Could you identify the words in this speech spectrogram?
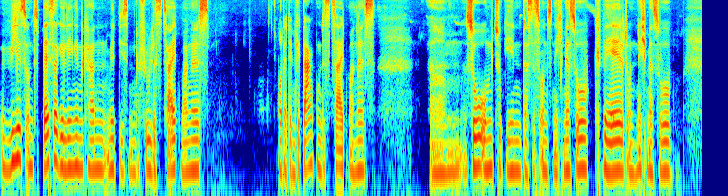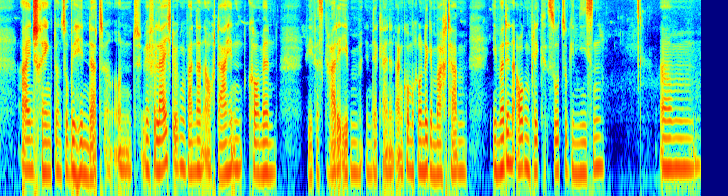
wie es uns besser gelingen kann mit diesem Gefühl des Zeitmangels oder dem Gedanken des Zeitmangels ähm, so umzugehen, dass es uns nicht mehr so quält und nicht mehr so einschränkt und so behindert. Und wir vielleicht irgendwann dann auch dahin kommen, wie wir es gerade eben in der kleinen Ankommrunde gemacht haben, immer den Augenblick so zu genießen, ähm,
